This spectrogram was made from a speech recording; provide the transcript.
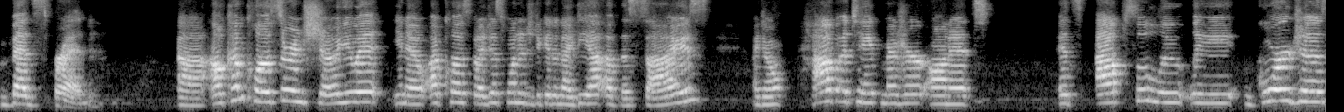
bedspread. Uh, I'll come closer and show you it, you know, up close, but I just wanted you to get an idea of the size. I don't have a tape measure on it. It's absolutely gorgeous,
